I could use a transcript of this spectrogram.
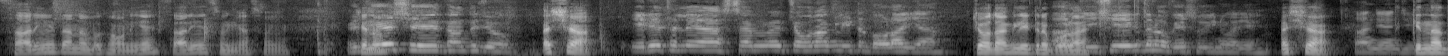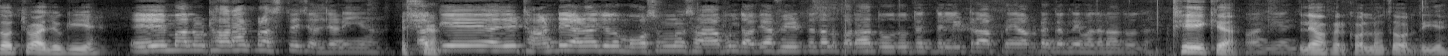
ਸਾਰੀਆਂ ਤੁਹਾਨੂੰ ਵਿਖਾਉਣੀਆਂ ਸਾਰੀਆਂ ਸੂਈਆਂ ਵੀਰ ਜੀ ਇਹ ਛੇ ਦੰਦ ਜੋ। ਅੱਛਾ। ਇਹਦੇ ਥੱਲੇ ਇਸ ਟਾਈਮ 14 ਕੁ ਲੀਟਰ ਬੋਲਾ ਹੀ ਆ। 14 ਕੁ ਲੀਟਰ ਬੋਲਾ ਜੀ 6 ਦਿਨ ਹੋ ਗਏ ਸੂਈ ਨੂੰ ਅਜੇ। ਅੱਛਾ। ਹਾਂਜੀ ਹਾਂਜੀ। ਕਿੰਨਾ ਦੁੱਧ ਚ ਆ ਜੂਗੀ ਇਹ? ਇਹ ਮੰਨ ਲਓ 18 ਪਲੱਸ ਤੇ ਚੱਲ ਜਾਣੀ ਆ। ਅੱਗੇ ਅਜੇ ਠੰਡ ਆਣਾ ਜਦੋਂ ਮੌਸਮ ਸਾਫ਼ ਹੁੰਦਾ ਗਿਆ ਫਿਰ ਤੇ ਤੁਹਾਨੂੰ ਪਤਾ 2-2 3-3 ਲੀਟਰ ਆਪਣੇ ਆਪ ਡੰਗਰ ਨੇ ਵਧਣਾ ਦੁੱਧ। ਠੀਕ ਆ। ਹਾਂਜੀ ਹਾਂਜੀ। ਲਿਆ ਫਿਰ ਖੋਲੋ ਤੋਰ ਦਈਏ।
